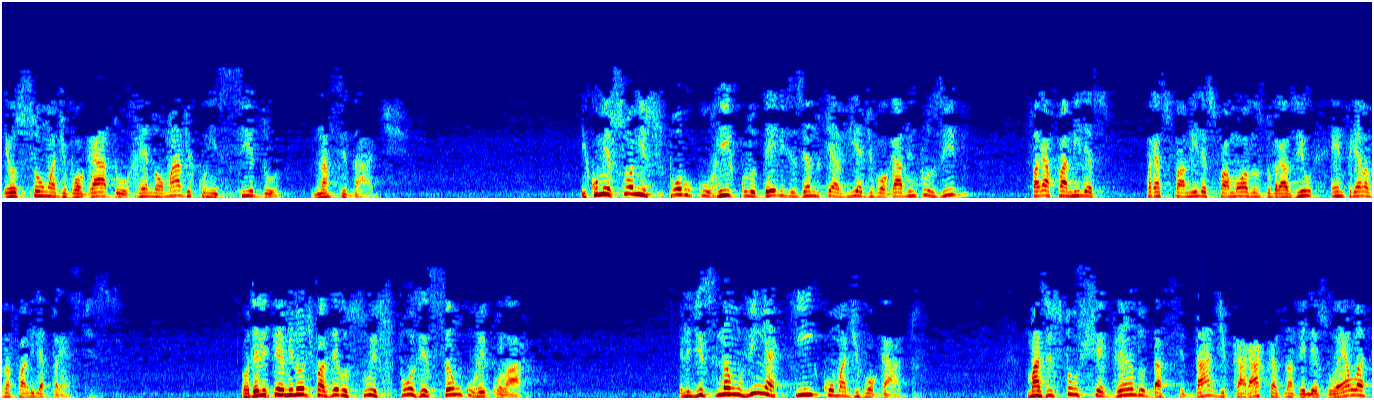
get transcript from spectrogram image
Eu sou um advogado renomado e conhecido na cidade. E começou a me expor o currículo dele, dizendo que havia advogado, inclusive, para famílias para as famílias famosas do Brasil, entre elas a família Prestes. Quando ele terminou de fazer a sua exposição curricular, ele disse: Não vim aqui como advogado, mas estou chegando da cidade de Caracas, na Venezuela,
